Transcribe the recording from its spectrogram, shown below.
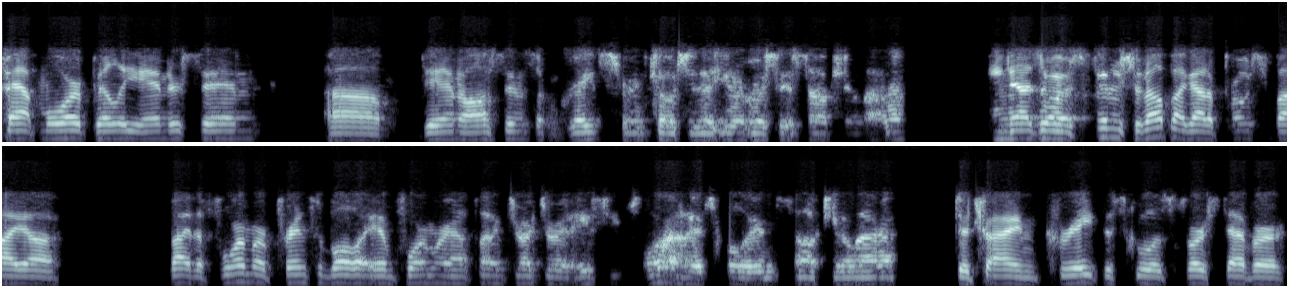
Pat Moore, Billy Anderson, um, Dan Austin, some great strength coaches at University of South Carolina. And as I was finishing up, I got approached by uh, by the former principal and former athletic director at AC Flora High School in South Carolina to try and create the school's first ever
